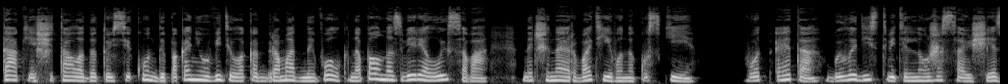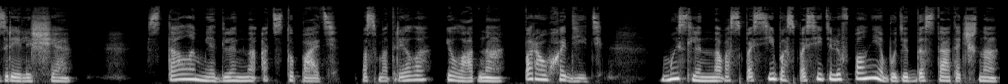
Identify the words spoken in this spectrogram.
Так я считала до той секунды, пока не увидела, как громадный волк напал на зверя лысого, начиная рвать его на куски. Вот это было действительно ужасающее зрелище. Стала медленно отступать. Посмотрела, и ладно, пора уходить. Мысленного спасибо спасителю вполне будет достаточно.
